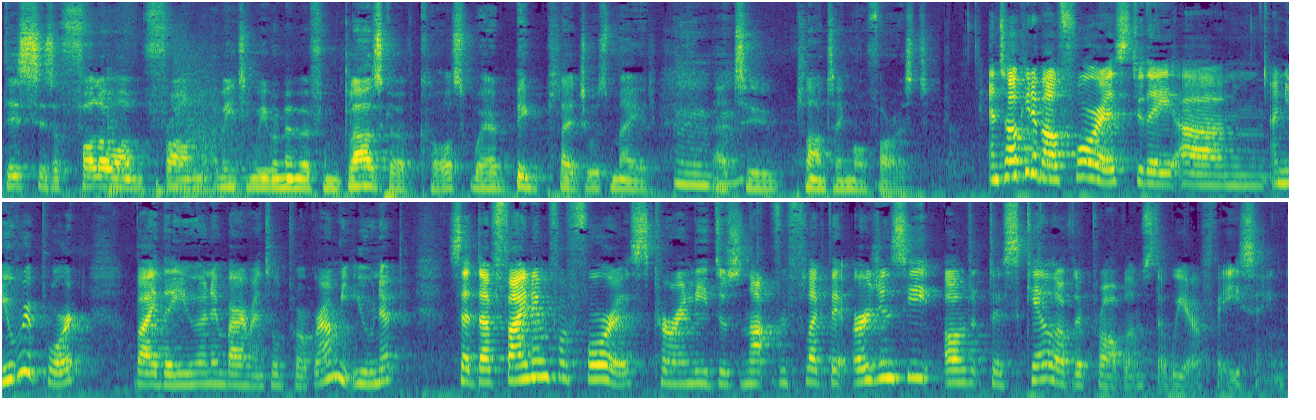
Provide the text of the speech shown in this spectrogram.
this is a follow on from a meeting we remember from Glasgow, of course, where a big pledge was made uh, mm-hmm. uh, to planting more forest. And talking about forests today, um, a new report by the UN Environmental Programme, UNEP, said that funding for forests currently does not reflect the urgency of the scale of the problems that we are facing.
